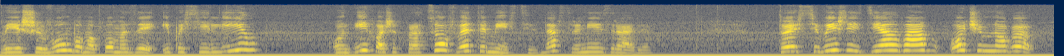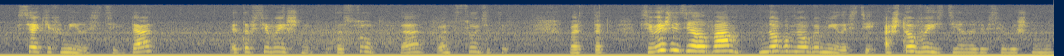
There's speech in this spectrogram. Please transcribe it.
в Ешивум Бамакомазе и поселил он их, ваших праотцов, в этом месте, да, в стране Израиля. То есть Всевышний сделал вам очень много всяких милостей, да? Это Всевышний, это суд, да? Он судит их. Вот так. Всевышний сделал вам много-много милостей. А что вы сделали Всевышнему?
